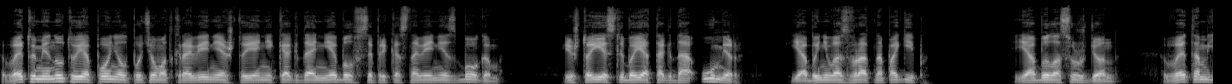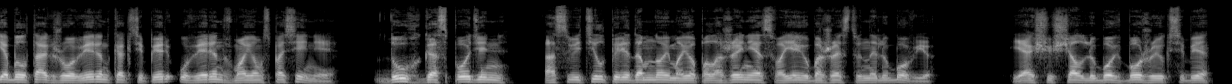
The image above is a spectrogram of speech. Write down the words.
В эту минуту я понял путем откровения, что я никогда не был в соприкосновении с Богом, и что если бы я тогда умер, я бы невозвратно погиб. Я был осужден, в этом я был так же уверен, как теперь уверен в моем спасении. Дух Господень осветил передо мной мое положение своей божественной любовью. Я ощущал любовь Божию к себе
